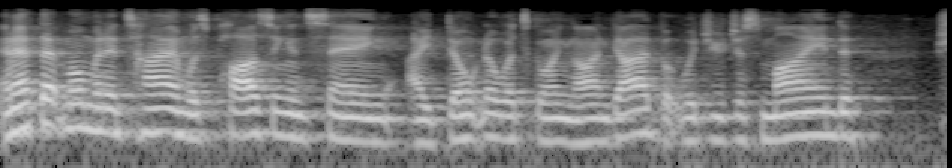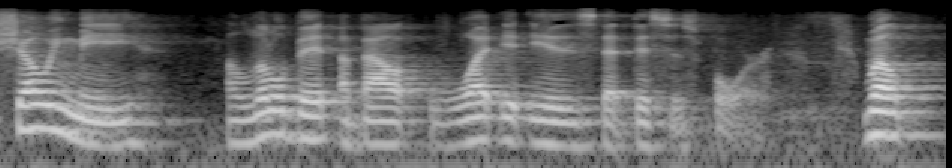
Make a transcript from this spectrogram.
And at that moment in time was pausing and saying, I don't know what's going on, God, but would you just mind showing me a little bit about what it is that this is for? Well,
